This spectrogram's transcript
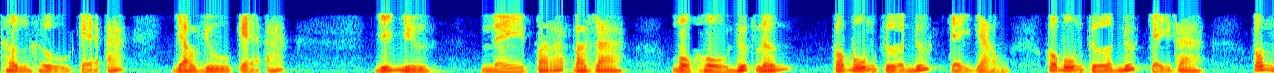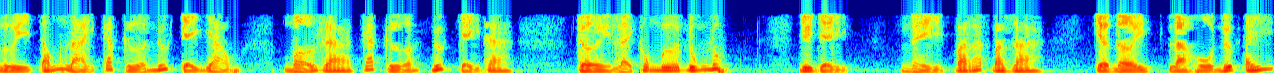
thân hữu kẻ ác, giao du kẻ ác. Ví như, này Parabhaja, một hồ nước lớn, có bốn cửa nước chảy vào, có bốn cửa nước chảy ra, có người đóng lại các cửa nước chảy vào, mở ra các cửa nước chảy ra, trời lại không mưa đúng lúc. Như vậy, này Parabhaja, chờ đợi là hồ nước ấy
